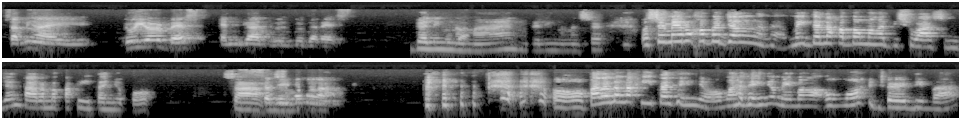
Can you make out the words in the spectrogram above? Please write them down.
sabi nga ay, do your best and God will do the rest. Galing Diba? naman. Galing naman, sir. O, sir, meron ka ba diyang, may dala ka bang mga dishwashing dyan para mapakita niyo po? Sa, Sa ano? Oo, para lang makita ninyo. Malay nyo, may mga umorder, di ba?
